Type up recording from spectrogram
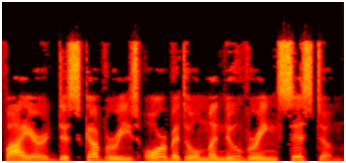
fired Discovery's Orbital Maneuvering System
